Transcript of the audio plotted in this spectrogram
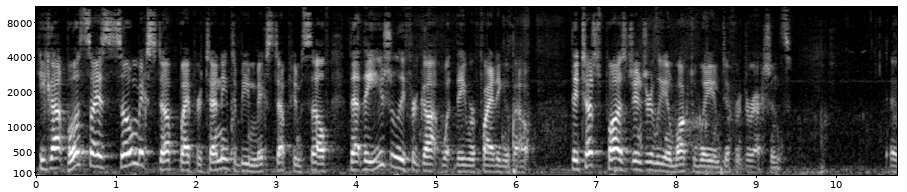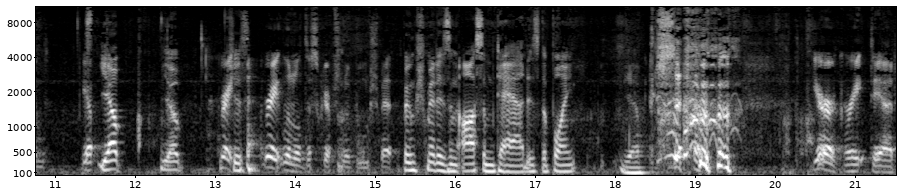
He got both sides so mixed up by pretending to be mixed up himself that they usually forgot what they were fighting about. They touched paws gingerly and walked away in different directions. And, yep, Yep, yep. great, Just- great little description of Boomschmidt. Boomschmidt is an awesome dad. Is the point? Yeah. You're a great dad.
